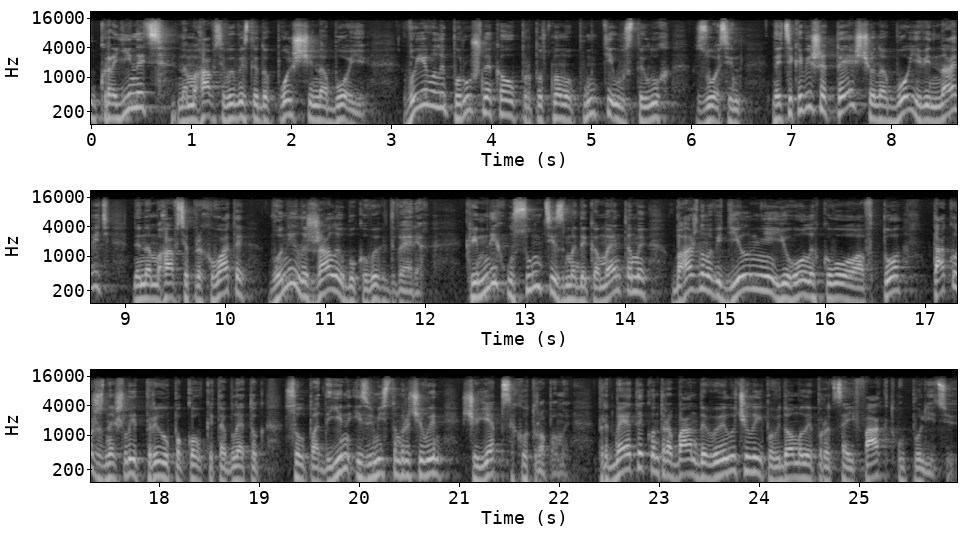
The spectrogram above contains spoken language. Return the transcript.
Українець намагався вивезти до Польщі набої. Виявили порушника у пропускному пункті у стилух Зосін. Найцікавіше те, що набої він навіть не намагався приховати, вони лежали у бокових дверях. Крім них, у сумці з медикаментами в багажному відділенні його легкового авто також знайшли три упаковки таблеток солпадеїн із вмістом речовин, що є психотропами. Предмети контрабанди вилучили і повідомили про цей факт у поліцію.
